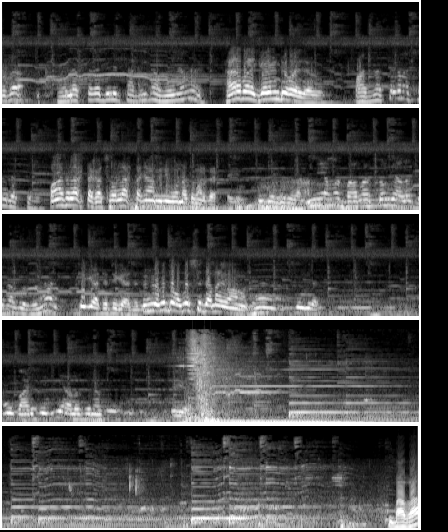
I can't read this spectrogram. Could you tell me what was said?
দাদা লাখ টাকা দিলে চাকরিটা হয়ে যাবে? হ্যাঁ ভাই গ্যারেন্টি হয়ে যাবে। পাঁচ লাখ টাকা না ছয় লাখ টাকা। পাঁচ লাখ টাকা ছ লাখ টাকা আমি নিবো না তোমার কাছ থেকে। ঠিক আছে দাদা। আমি আমার বাবার সঙ্গে আলোচনা করব হ্যাঁ? ঠিক আছে ঠিক আছে। তুমি কিন্তু অবশ্যই জানাই আমাকে। হ্যাঁ ঠিক আছে। আমি বাড়িতে গিয়ে আলোচনা করব। ঠিক আছে। বাবা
